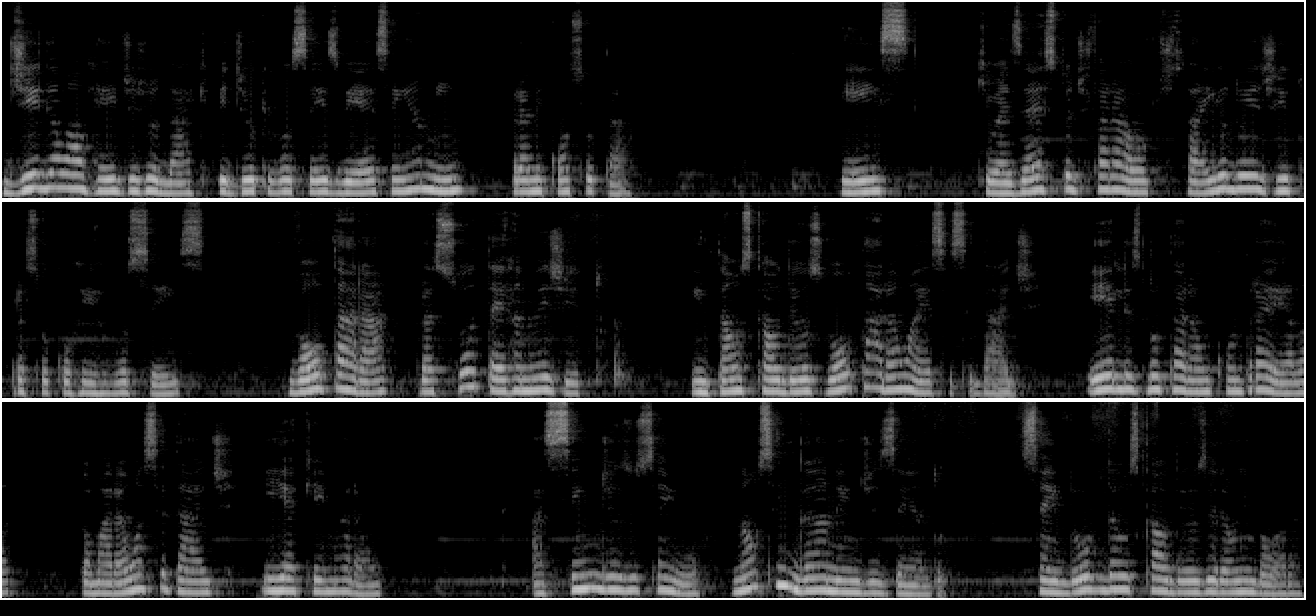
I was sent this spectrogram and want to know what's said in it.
Digam ao rei de Judá que pediu que vocês viessem a mim para me consultar. Eis que o exército de Faraó que saiu do Egito para socorrer vocês voltará para sua terra no Egito. Então os caldeus voltarão a essa cidade. Eles lutarão contra ela, tomarão a cidade e a queimarão. Assim diz o Senhor: não se enganem dizendo: sem dúvida os caldeus irão embora,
